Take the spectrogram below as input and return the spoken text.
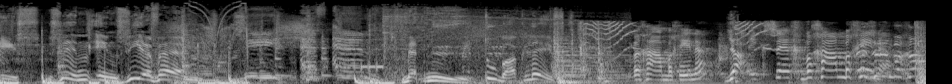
Is zin in ZFM. ZFM. Met nu, Toebak leeft. We gaan beginnen? Ja. Ik zeg, we gaan beginnen. We gaan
